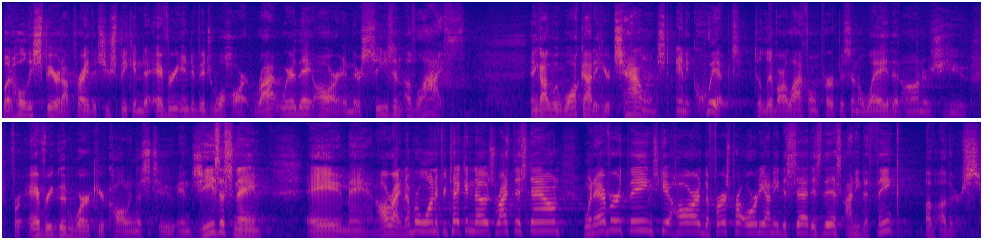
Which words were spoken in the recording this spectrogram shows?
But Holy Spirit, I pray that you speak into every individual heart right where they are in their season of life. And God, we walk out of here challenged and equipped to live our life on purpose in a way that honors you for every good work you're calling us to. In Jesus' name, Amen. All right, number one, if you're taking notes, write this down. Whenever things get hard, the first priority I need to set is this I need to think of others.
